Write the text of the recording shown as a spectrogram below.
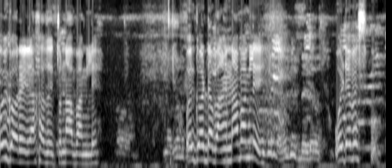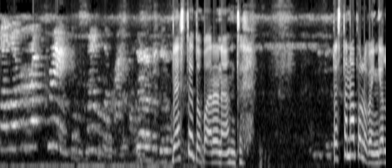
ওই ঘরে রাখা যেত না বাংলে ওই ঘরটা না বাংলে ওইটা বেসবো ব্যস্ত তো পারে না আনতে ব্যস্ত না পারল ভেঙে গেল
